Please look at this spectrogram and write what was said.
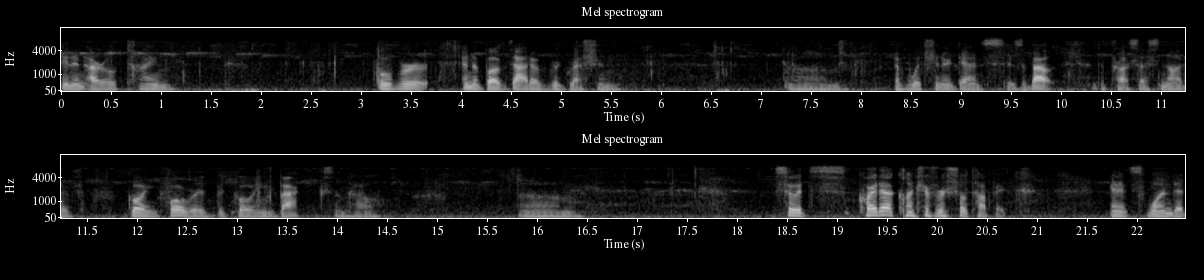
in an arrow of time over and above that of regression, um, of which inner dance is about. The process not of going forward, but going back somehow. Um, so it's quite a controversial topic, and it's one that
